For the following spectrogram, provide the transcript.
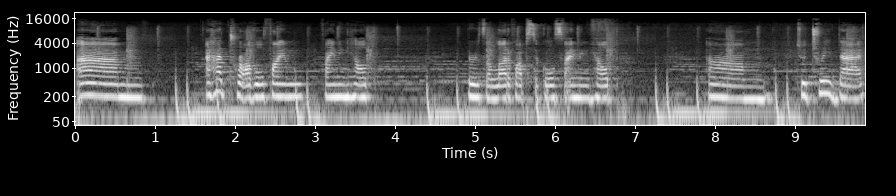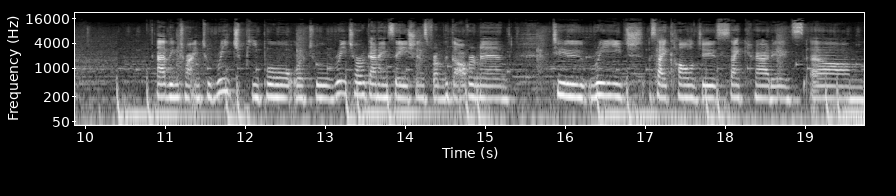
um, I had trouble find finding help. There is a lot of obstacles finding help um, to treat that I've been trying to reach people or to reach organizations from the government, to reach psychologists, psychiatrists, um,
